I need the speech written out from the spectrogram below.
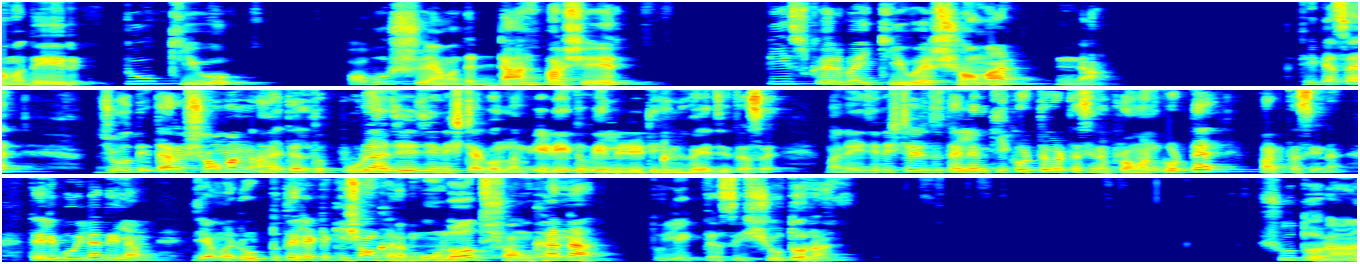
আমাদের টু কিউ অবশ্যই আমাদের ডান পাশের পি স্কোয়ার বাই কিউ এর সমান না। ঠিক আছে? যদি তারা সমান না হয়, তাহলে তো পুরা যে জিনিসটা করলাম, এটাই তো ভ্যালিডিটিহীন হয়ে যেতেছে। মানে এই জিনিসটা যদি তাহলে আমি কী করতে পারতেছি না? প্রমাণ করতে পারতেছি না। তাহলে বইলা দিলাম যে আমার রুট টু তাহলে একটা কি সংখ্যা না? মূলদ সংখ্যা না। তো লিখতেছি, সুতরাং সুতরাং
